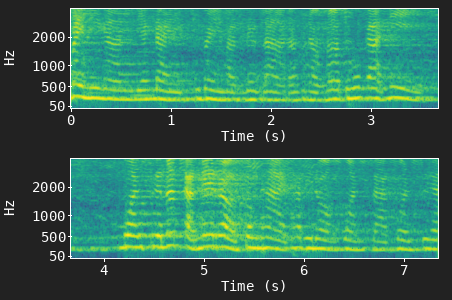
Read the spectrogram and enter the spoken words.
ไม่มีงานเลี้ยงใดที่ไม่มีวันเลิกลาเนาะพี่น้องเนาะทุกการนี่มวนเสื้อนับกันในรอบทรงถ่ายพาพี่น้องมวนสากมวนเสือ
